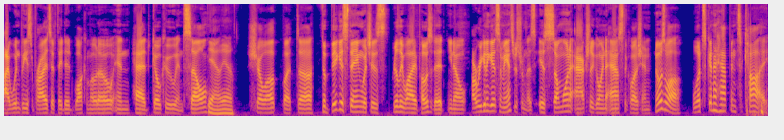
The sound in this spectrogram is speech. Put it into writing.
I wouldn't be surprised if they did Wakamoto and had Goku and Cell Yeah, yeah. show up. But uh, the biggest thing, which is really why I posted it, you know, are we going to get some answers from this? Is someone actually going to ask the question, Nozawa, what's going to happen to Kai?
